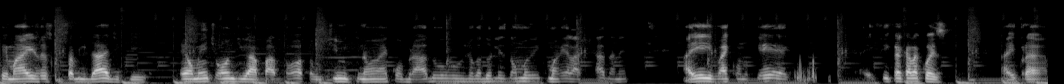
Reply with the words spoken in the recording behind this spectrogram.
tenha mais responsabilidade, que realmente onde a patota, o time que não é cobrado, os jogadores dão uma, uma relaxada, né? Aí vai quando quer, aí fica aquela coisa. Aí para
